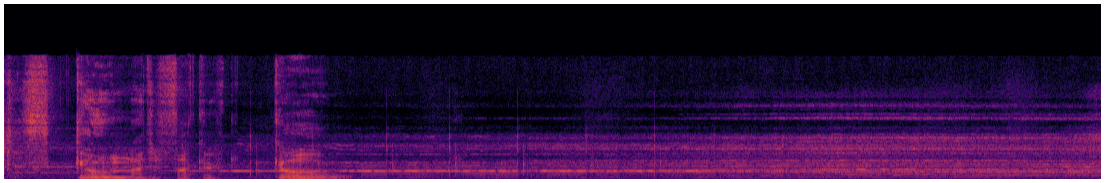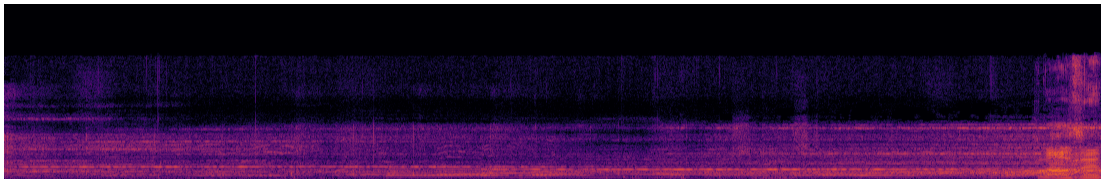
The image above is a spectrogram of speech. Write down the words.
Just go, motherfucker. Go. Closet.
